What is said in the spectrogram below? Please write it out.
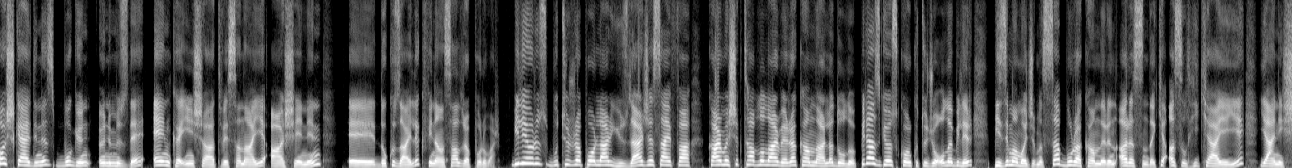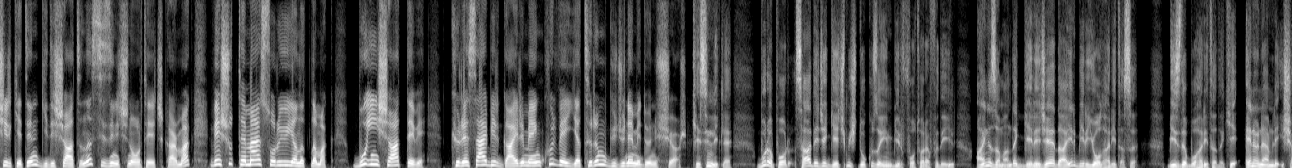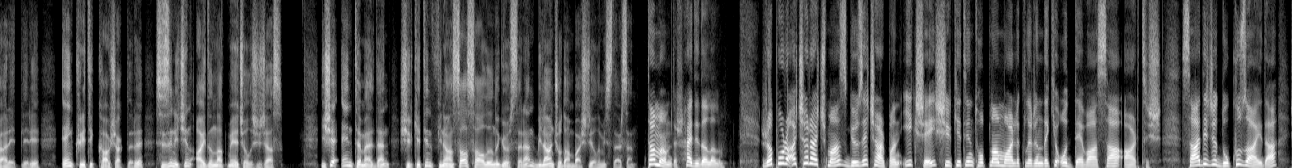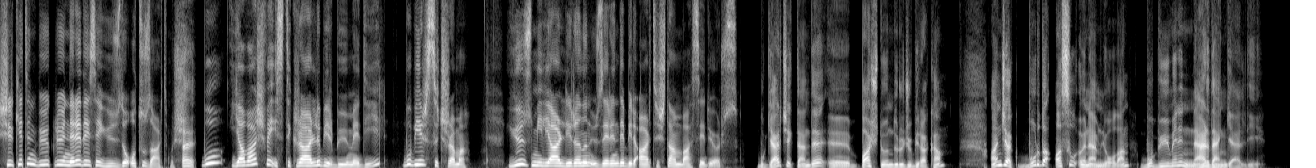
Hoş geldiniz. Bugün önümüzde Enka İnşaat ve Sanayi AŞ'nin 9 aylık finansal raporu var. Biliyoruz bu tür raporlar yüzlerce sayfa, karmaşık tablolar ve rakamlarla dolu. Biraz göz korkutucu olabilir. Bizim amacımızsa bu rakamların arasındaki asıl hikayeyi yani şirketin gidişatını sizin için ortaya çıkarmak ve şu temel soruyu yanıtlamak. Bu inşaat devi küresel bir gayrimenkul ve yatırım gücüne mi dönüşüyor? Kesinlikle. Bu rapor sadece geçmiş 9 ayın bir fotoğrafı değil, aynı zamanda geleceğe dair bir yol haritası. Biz de bu haritadaki en önemli işaretleri, en kritik kavşakları sizin için aydınlatmaya çalışacağız. İşe en temelden şirketin finansal sağlığını gösteren bilançodan başlayalım istersen. Tamamdır, hadi dalalım. Raporu açar açmaz göze çarpan ilk şey şirketin toplam varlıklarındaki o devasa artış. Sadece 9 ayda şirketin büyüklüğü neredeyse %30 artmış. Evet. Bu yavaş ve istikrarlı bir büyüme değil, bu bir sıçrama. 100 milyar liranın üzerinde bir artıştan bahsediyoruz. Bu gerçekten de e, baş döndürücü bir rakam. Ancak burada asıl önemli olan bu büyümenin nereden geldiği.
